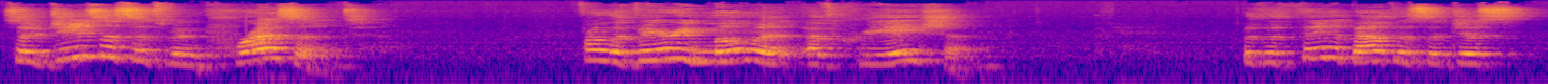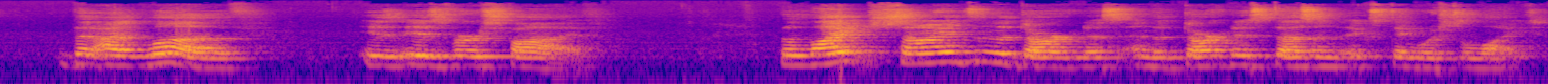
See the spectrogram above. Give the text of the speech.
So Jesus has been present from the very moment of creation. But the thing about this that just that I love is, is verse 5. The light shines in the darkness, and the darkness doesn't extinguish the light.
